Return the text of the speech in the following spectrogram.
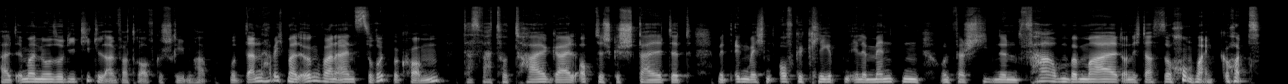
halt immer nur so die Titel einfach draufgeschrieben habe. Und dann habe ich mal irgendwann eins zurückbekommen. Das war total geil optisch gestaltet, mit irgendwelchen aufgeklebten Elementen und verschiedenen Farben bemalt. Und ich dachte so, oh mein Gott,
